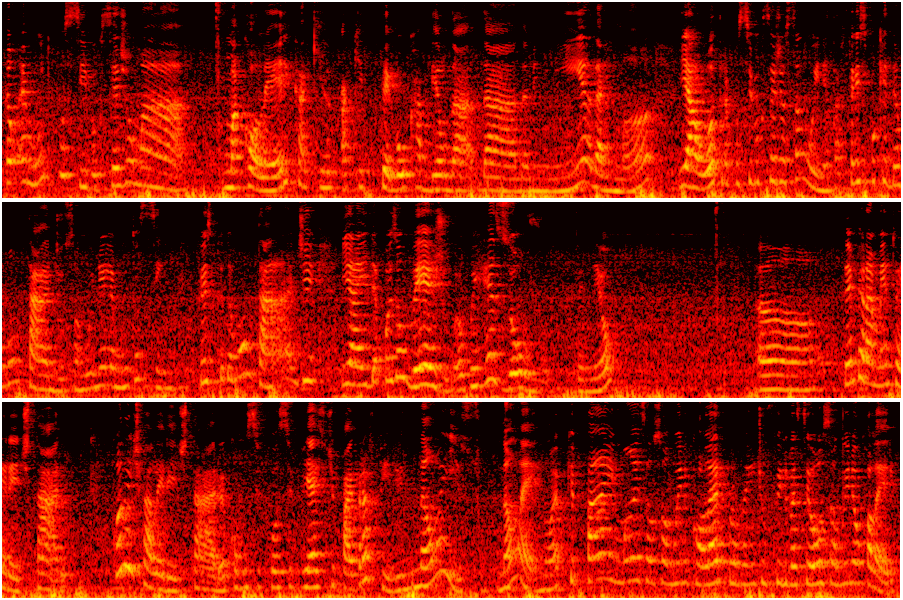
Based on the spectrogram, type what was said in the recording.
Então é muito possível que seja uma, uma colérica que, a que pegou o cabelo da, da, da menininha, da irmã, e a outra é possível que seja sanguínea, tá? Fez porque deu vontade. O sanguíneo ele é muito assim. Fez porque deu vontade, e aí depois eu vejo, eu me resolvo, entendeu? Uh, temperamento hereditário. Quando a gente fala hereditário, é como se fosse viesse de pai para filho. E não é isso. Não é. Não é porque pai e mãe são sanguíneo e colérico, provavelmente o filho vai ser ou sanguíneo ou colérico.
